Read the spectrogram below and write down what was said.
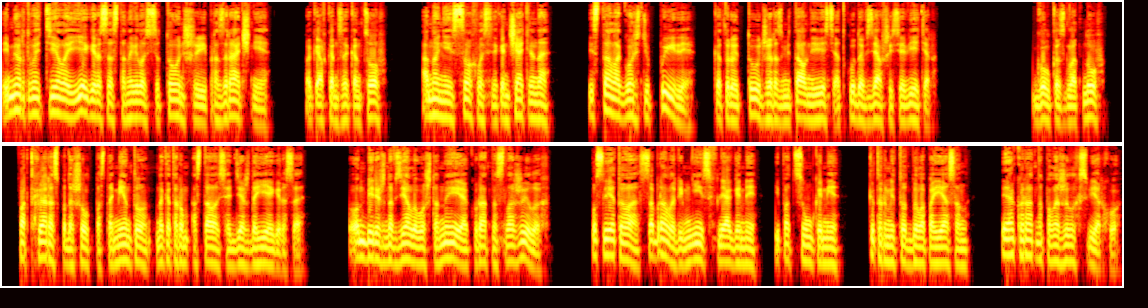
И мертвое тело Егерса становилось все тоньше и прозрачнее, пока в конце концов оно не иссохлось окончательно и стало горстью пыли, которую тут же разметал невесть откуда взявшийся ветер. Гулко сглотнув, Фортхарас подошел к постаменту, на котором осталась одежда Егерса. Он бережно взял его штаны и аккуратно сложил их. После этого собрал ремни с флягами и подсумками, которыми тот был опоясан, и аккуратно положил их сверху.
